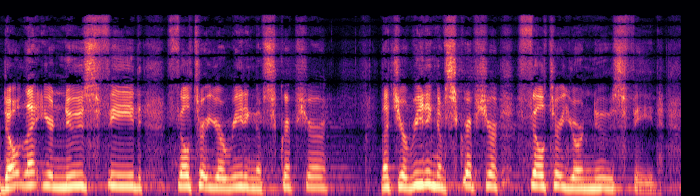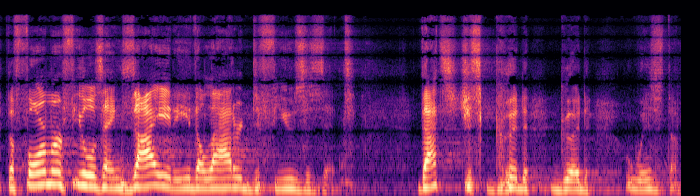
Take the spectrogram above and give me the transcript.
Don't let your news feed filter your reading of Scripture. Let your reading of Scripture filter your news feed. The former fuels anxiety, the latter diffuses it. That's just good, good wisdom.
